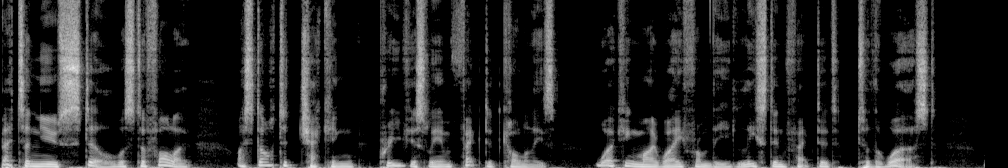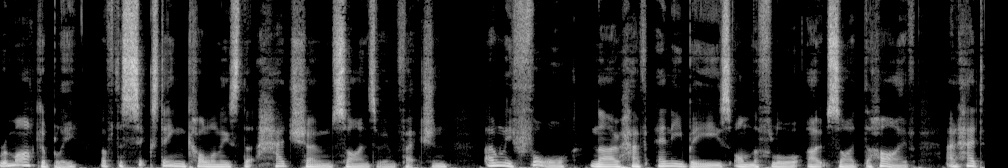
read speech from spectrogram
Better news still was to follow. I started checking previously infected colonies, working my way from the least infected to the worst. Remarkably, of the 16 colonies that had shown signs of infection, only four now have any bees on the floor outside the hive and had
